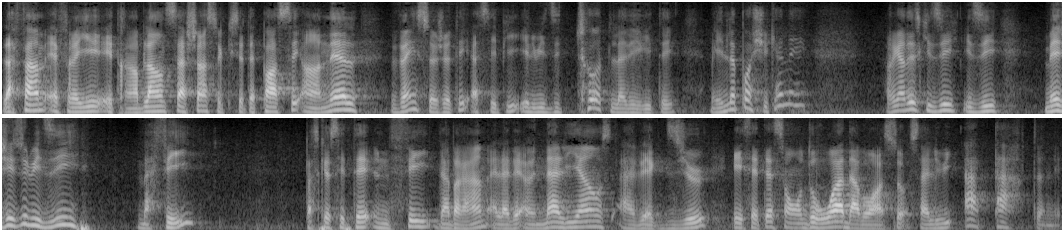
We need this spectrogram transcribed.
la femme, effrayée et tremblante, sachant ce qui s'était passé en elle, vint se jeter à ses pieds et lui dit toute la vérité. Mais il ne l'a pas chicané. Regardez ce qu'il dit. Il dit, mais Jésus lui dit, ma fille, parce que c'était une fille d'Abraham, elle avait une alliance avec Dieu et c'était son droit d'avoir ça. Ça lui appartenait.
